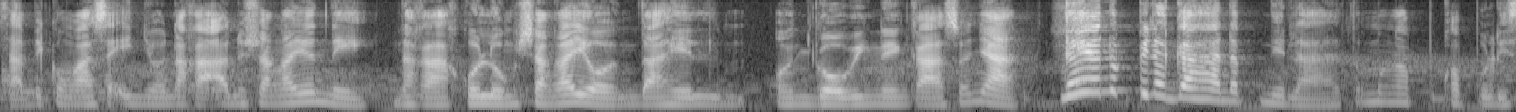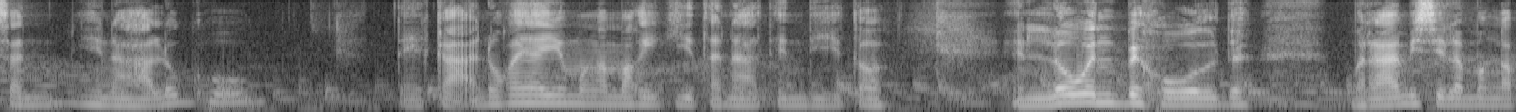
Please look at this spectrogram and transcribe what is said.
Sabi ko nga sa inyo, nakaano siya ngayon eh. Nakakulong siya ngayon dahil ongoing na yung kaso niya. Ngayon, nung pinaghahanap nila, itong mga kapulisan hinahalughog. Teka, ano kaya yung mga makikita natin dito? And lo and behold, marami sila mga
